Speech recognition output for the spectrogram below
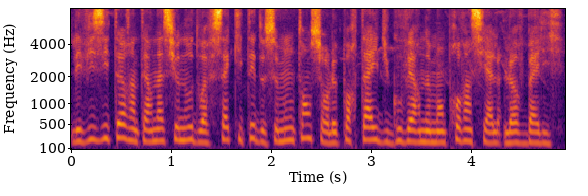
les visiteurs internationaux doivent s'acquitter de ce montant sur le portail du gouvernement provincial Love Bali.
